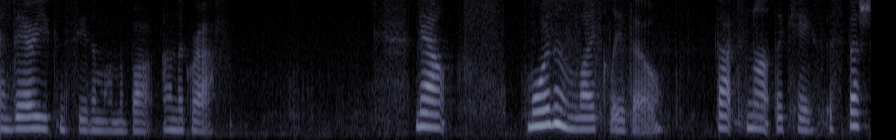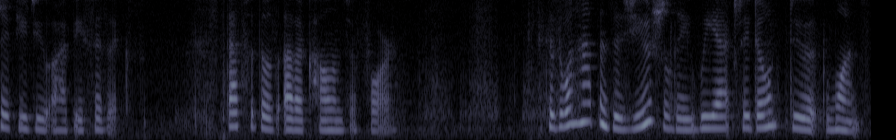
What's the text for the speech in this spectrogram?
And there you can see them on the, on the graph. Now, more than likely though, that's not the case, especially if you do IB physics. That's what those other columns are for. Because what happens is usually we actually don't do it once.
